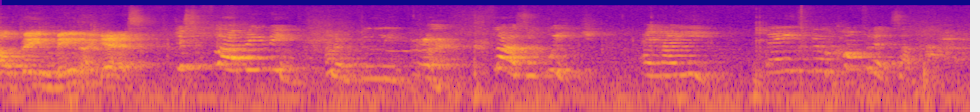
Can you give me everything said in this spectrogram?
The being mean, I guess. Just being mean? I don't believe it. Flowers are weak and naive. They need to feel confident somehow.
